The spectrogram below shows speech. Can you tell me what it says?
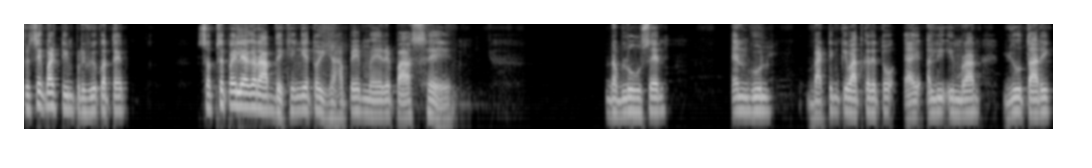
फिर से एक बार टीम प्रिव्यू करते हैं। सबसे पहले अगर आप देखेंगे तो यहाँ पे मेरे पास है W Hussain, N Gul, batting की बात करें तो अली इमरान, यू तारिक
